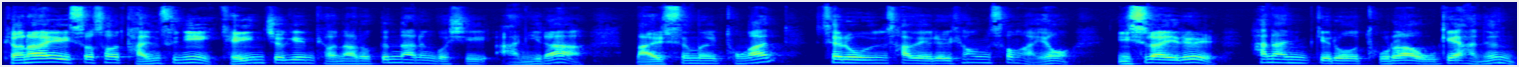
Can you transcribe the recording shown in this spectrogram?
변화에 있어서 단순히 개인적인 변화로 끝나는 것이 아니라 말씀을 통한 새로운 사회를 형성하여 이스라엘을 하나님께로 돌아오게 하는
